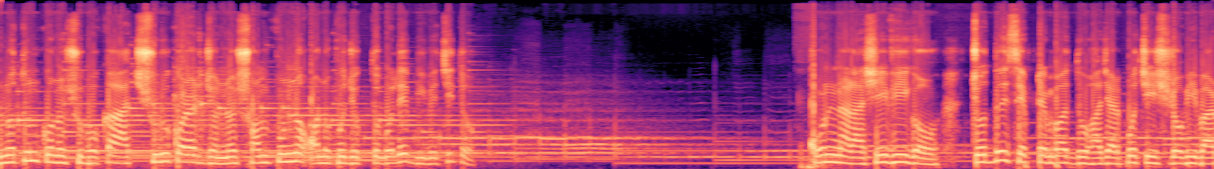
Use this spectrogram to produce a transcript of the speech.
নতুন কোনো শুভ কাজ শুরু করার জন্য সম্পূর্ণ অনুপযুক্ত বলে বিবেচিত। কন্যা রাশি ভিগো চোদ্দোই সেপ্টেম্বর দু হাজার পঁচিশ রবিবার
